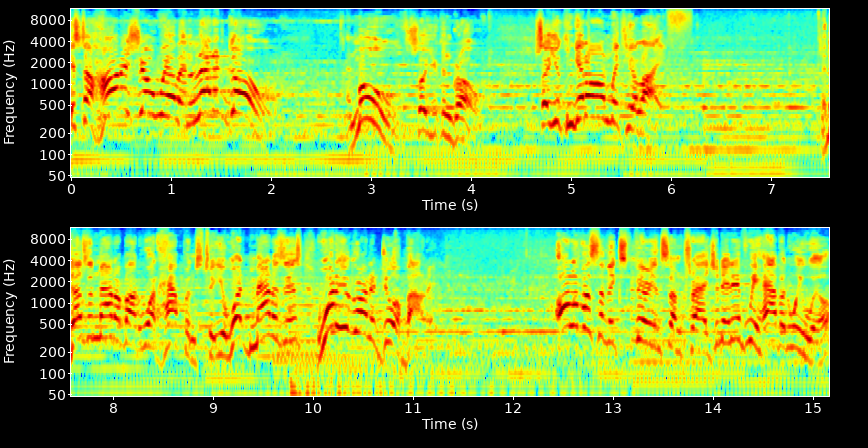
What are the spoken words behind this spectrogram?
is to harness your will and let it go and move so you can grow, so you can get on with your life. It doesn't matter about what happens to you. What matters is, what are you going to do about it? All of us have experienced some tragedy, and if we haven't, we will.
